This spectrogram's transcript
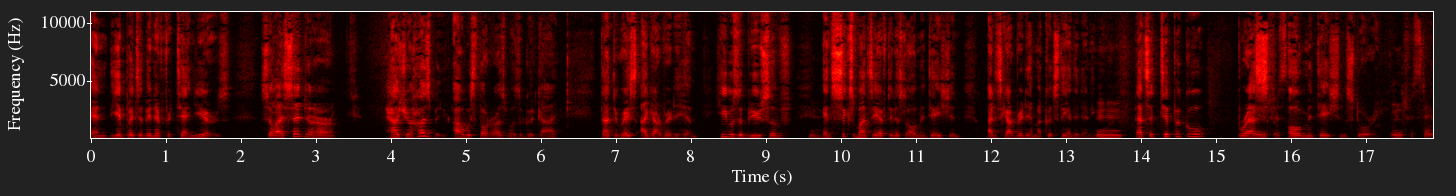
and the implants had been in for 10 years. So I said to her, How's your husband? I always thought her husband was a good guy. Dr. Grace, I got rid of him. He was abusive, mm-hmm. and six months after this augmentation, I just got rid of him. I couldn't stand it anymore. Mm-hmm. That's a typical breast augmentation story. Interesting.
